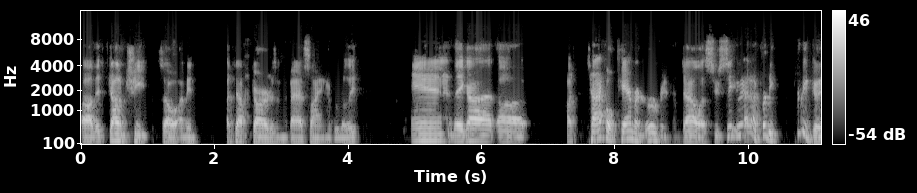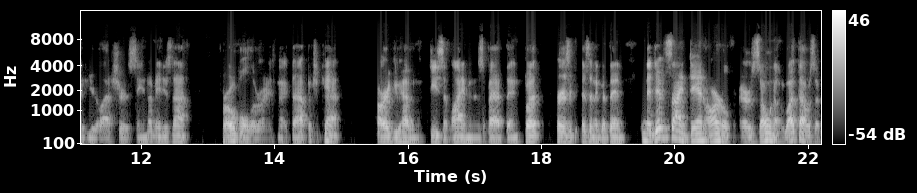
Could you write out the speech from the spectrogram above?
uh, they got him cheap. So I mean, a depth guard isn't a bad signing ever really. And they got uh, a tackle Cameron Erving from Dallas, who see who had a pretty pretty good year last year. It seemed. I mean, he's not Pro Bowler or anything like that, but you can't argue having a decent lineman is a bad thing, but or is, isn't a good thing. And they did sign Dan Arnold from Arizona, who I thought was a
